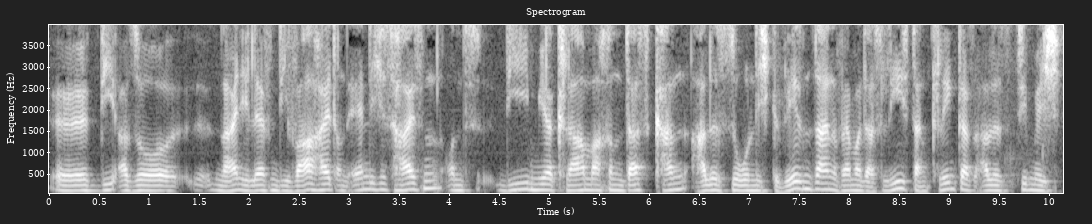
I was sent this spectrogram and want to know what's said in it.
äh, die also 9-11 die Wahrheit und ähnliches heißen und die mir klar machen, das kann alles so nicht gewesen sein. Und wenn man das liest, dann klingt das alles ziemlich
